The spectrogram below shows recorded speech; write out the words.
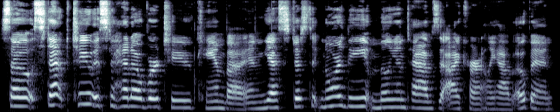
So step two is to head over to Canva. And yes, just ignore the million tabs that I currently have open.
